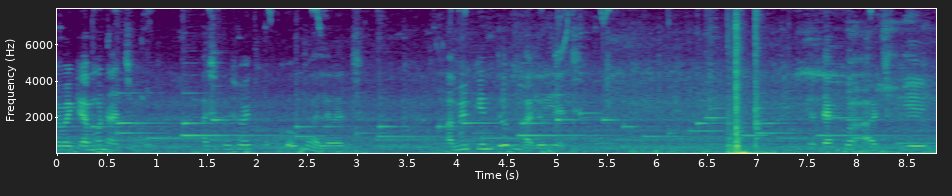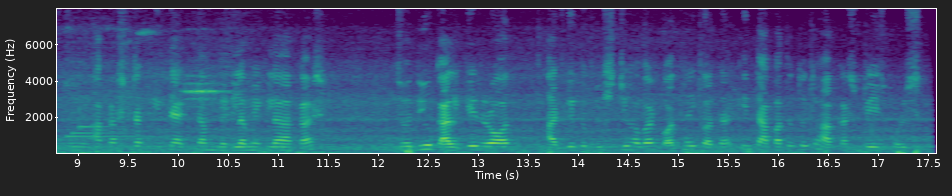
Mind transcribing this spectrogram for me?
সবাই কেমন আছো? আশা করি সবাই খুব খুব ভালো আছে। আমিও কিন্তু ভালোই আছি। দেখো, আজকে আকাশটা কিন্তু একদম মেঘলা মেঘলা আকাশ। যদিও কালকের রথ, আজকে তো বৃষ্টি হবার কথাই কথা, কিন্তু আপাতত তো আকাশ বেশ পরিষ্কার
